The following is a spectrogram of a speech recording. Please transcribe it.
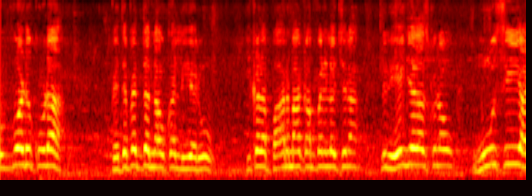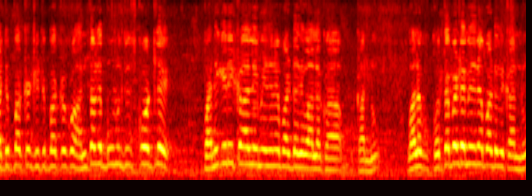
ఎవ్వడు కూడా పెద్ద పెద్ద నౌకలు ఇయ్యరు. ఇక్కడ ఫార్మా కంపెనీలు వచ్చిన నువ్వు ఏం చేయదలుచుకున్నావు? మూసి అటుపక్కకి ఇటుపక్కకు అంతటి భూములు తీసుకోవట్లే. పనిగిరి కాలనీ మీదనే పడ్డది వాళ్ళకు కన్ను. వాళ్ళకు కొత్తపేట మీద పడ్డది కన్ను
